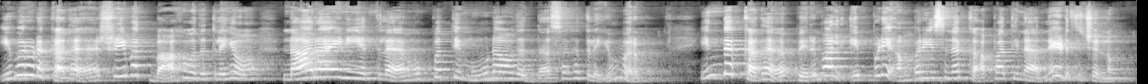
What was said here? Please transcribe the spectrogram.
இவரோட கதை ஸ்ரீமத் பாகவதத்துலேயும் நாராயணியத்தில் முப்பத்தி மூணாவது தசகத்துலேயும் வரும். இந்த கதை பெருமாள் எப்படி அம்பரீசனை காப்பாத்தினார்னு எடுத்து சொல்லும்.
